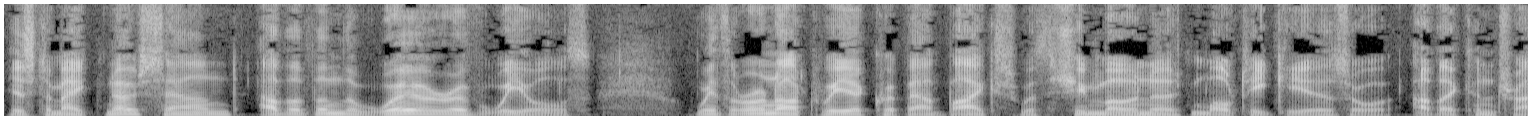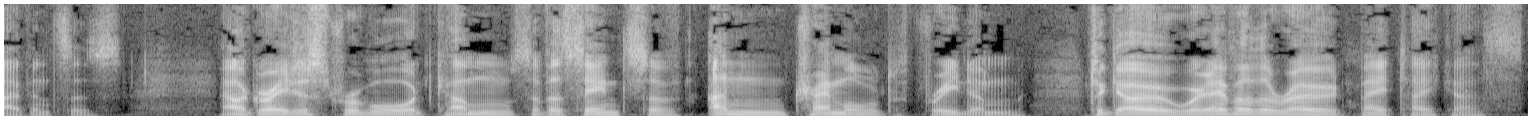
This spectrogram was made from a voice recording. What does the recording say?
is to make no sound other than the whir of wheels, whether or not we equip our bikes with Shimano multi-gears or other contrivances. Our greatest reward comes of a sense of untrammelled freedom to go wherever the road may take us.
